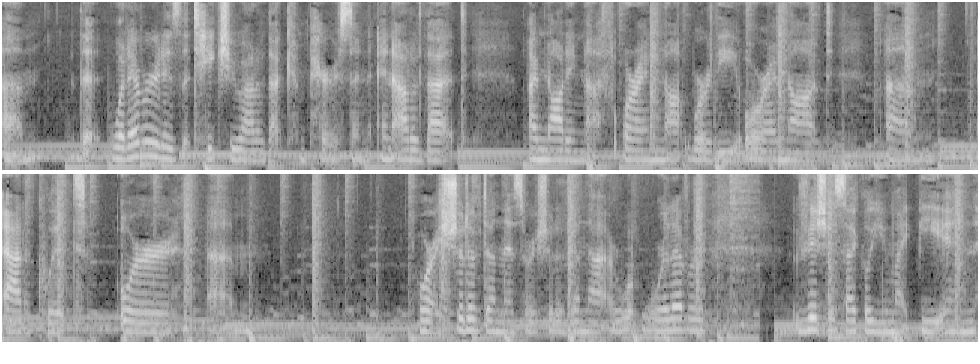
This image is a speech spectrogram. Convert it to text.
Um, that whatever it is that takes you out of that comparison and out of that I'm not enough or I'm not worthy or I'm not um, adequate or um, or I should have done this or I should have done that or wh- whatever vicious cycle you might be in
